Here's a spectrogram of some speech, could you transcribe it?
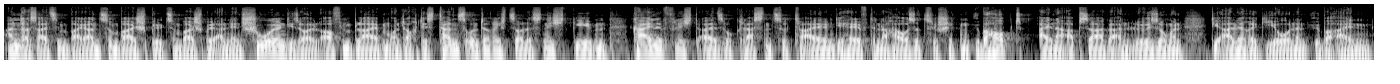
Anders als in Bayern zum Beispiel, zum Beispiel an den Schulen, die sollen offen bleiben und auch Distanzunterricht soll es nicht geben. Keine Pflicht also, Klassen zu teilen, die Hälfte nach Hause zu schicken. Überhaupt eine Absage an Lösungen, die alle Regionen über einen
